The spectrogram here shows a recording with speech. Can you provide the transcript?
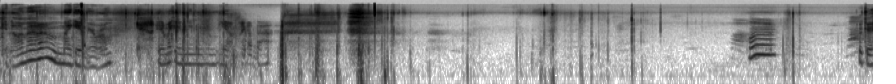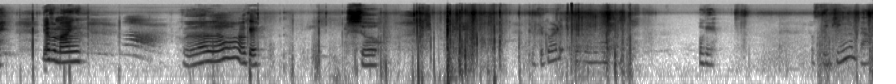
Okay, now I'm at my gaming room. In my gaming room, yeah, I got that. What? Okay. Never mind. Uh, okay. So. Okay. Okay. Thinking about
